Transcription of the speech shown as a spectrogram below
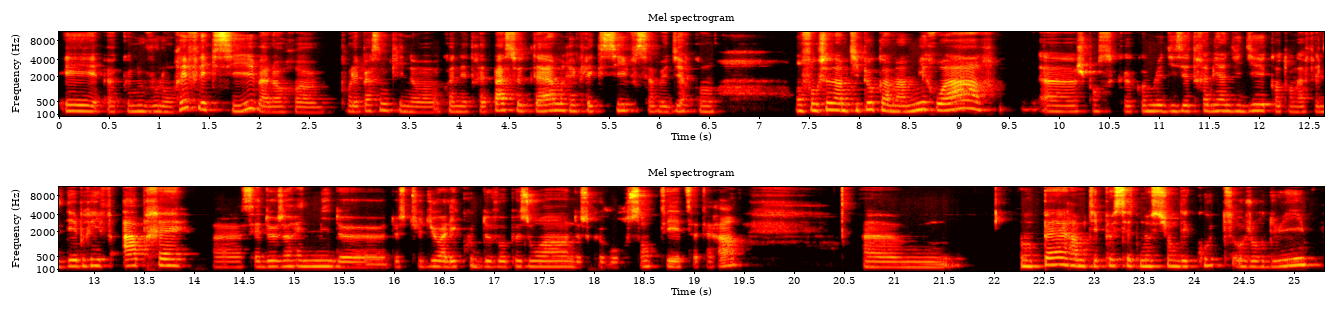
et euh, que nous voulons réflexive. Alors, euh, pour les personnes qui ne connaîtraient pas ce terme, réflexive, ça veut dire qu'on on fonctionne un petit peu comme un miroir. Euh, je pense que, comme le disait très bien Didier, quand on a fait le débrief après ces deux heures et demie de, de studio à l'écoute de vos besoins, de ce que vous ressentez, etc., on perd un petit peu cette notion d'écoute aujourd'hui.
